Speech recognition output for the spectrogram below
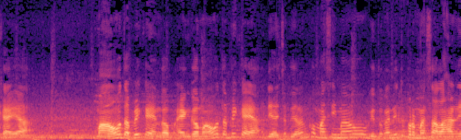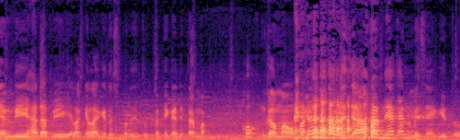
kayak mau tapi kayak nggak eh nggak mau tapi kayak diajak jalan kok masih mau? gitu kan. Itu permasalahan yang dihadapi laki-laki itu seperti itu. Ketika ditembak kok nggak mau? Padahal kita udah jalan ya kan biasanya gitu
